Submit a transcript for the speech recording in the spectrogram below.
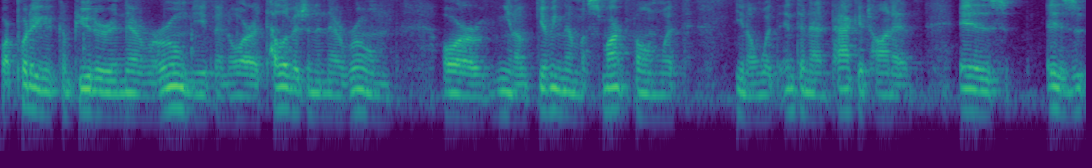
or putting a computer in their room even or a television in their room or you know giving them a smartphone with you know with internet package on it is is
